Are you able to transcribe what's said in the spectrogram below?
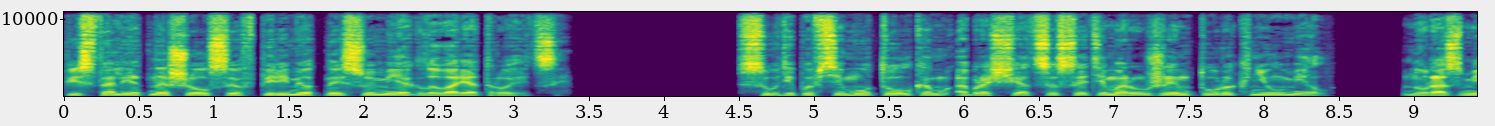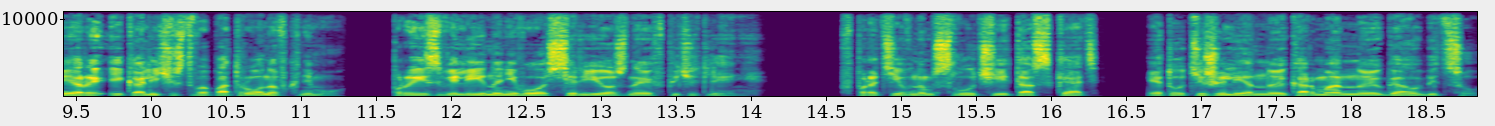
Пистолет нашелся в переметной суме главаря Троицы. Судя по всему, толком обращаться с этим оружием турок не умел, но размеры и количество патронов к нему произвели на него серьезное впечатление. В противном случае таскать эту тяжеленную карманную гаубицу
